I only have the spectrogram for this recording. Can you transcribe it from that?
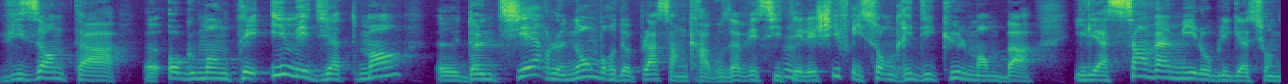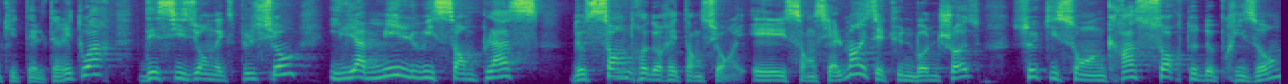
visant à euh, augmenter immédiatement euh, d'un tiers le nombre de places en CRA. Vous avez cité mmh. les chiffres, ils sont ridiculement bas. Il y a 120 000 obligations de quitter le territoire, décision d'expulsion, il y a 1800 places de centres de rétention. Et essentiellement, et c'est une bonne chose, ceux qui sont en CRA sortent de prison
